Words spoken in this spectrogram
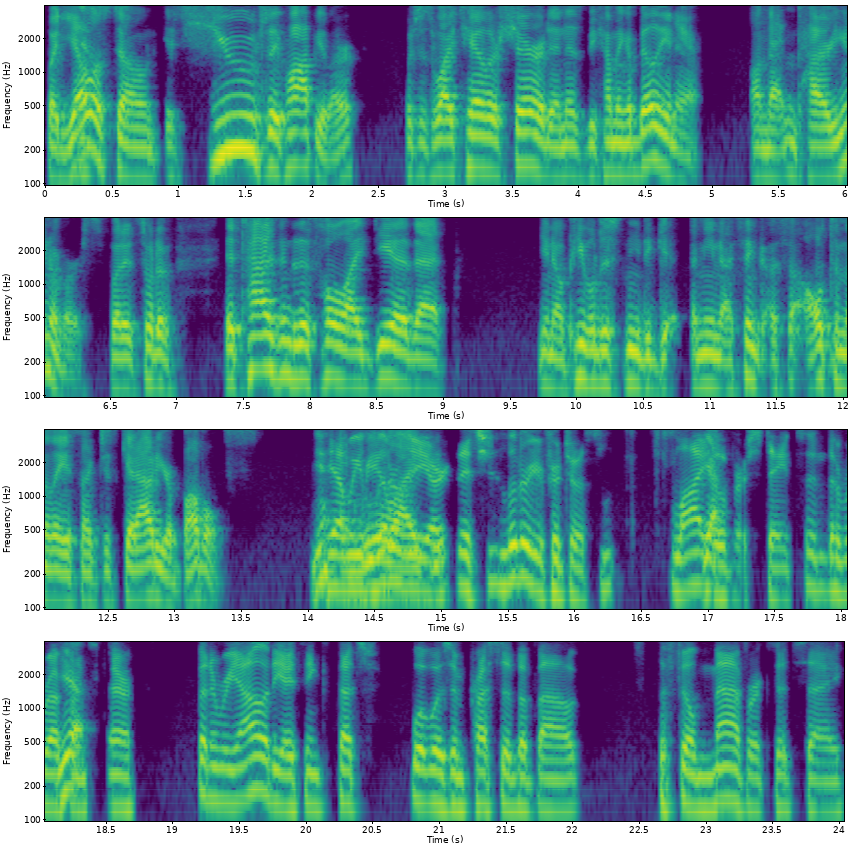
But Yellowstone yeah. is hugely popular, which is why Taylor Sheridan is becoming a billionaire on that entire universe. But it's sort of it ties into this whole idea that you know, people just need to get. I mean, I think ultimately it's like just get out of your bubbles. Yeah, yeah we literally are. It's literally referred to as flyover yeah. states and the reference yeah. there. But in reality, I think that's what was impressive about the film Maverick. That say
